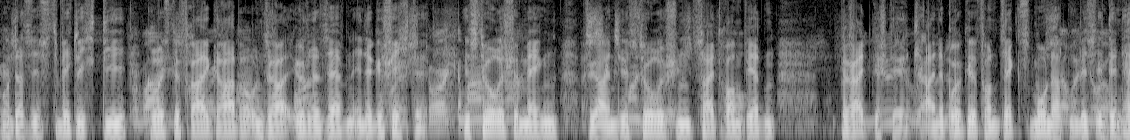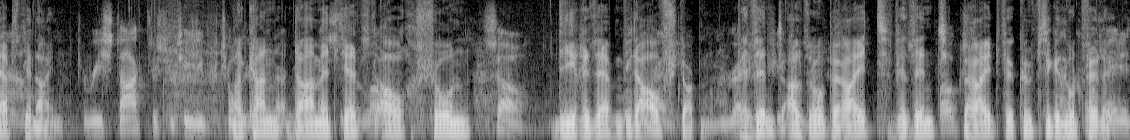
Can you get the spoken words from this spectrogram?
Und das ist wirklich die größte Freigabe unserer Ölreserven in der Geschichte. Historische Mengen für einen historischen Zeitraum werden bereitgestellt. Eine Brücke von sechs Monaten bis in den Herbst hinein. Man kann damit jetzt auch schon die Reserven wieder aufstocken. Wir sind also bereit, wir sind bereit für künftige Notfälle.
